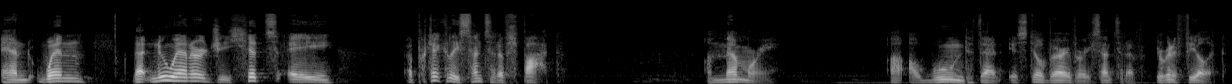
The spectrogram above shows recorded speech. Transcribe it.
And when that new energy hits a, a particularly sensitive spot, a memory, a, a wound that is still very, very sensitive, you're going to feel it.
